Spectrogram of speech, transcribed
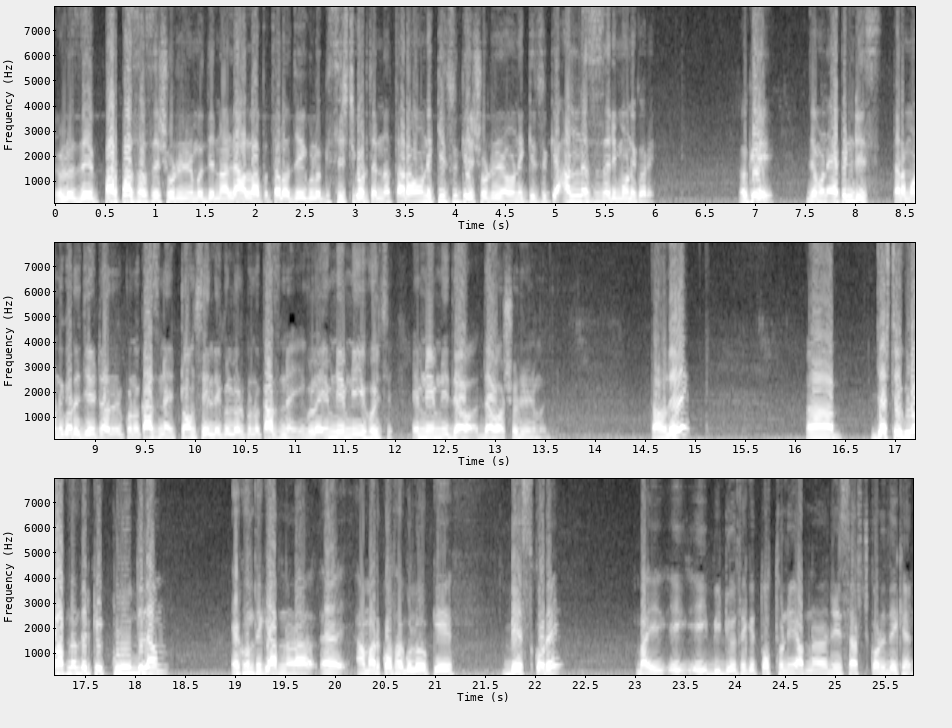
এগুলো যে পারপাস আছে শরীরের মধ্যে, নালে আল্লাহ তালা যে এগুলোকে সৃষ্টি করতেন না, তারা অনেক কিছুকে, শরীরের অনেক কিছুকে আননেসেসারি মনে করে। ওকে যেমন অ্যাপেন্ডিক্স, তারা মনে করে যে এটার কোনো কাজ নাই টনসিল এগুলোর কোনো কাজ নাই, এগুলো এমনি এমনি হয়েছে, এমনি এমনি দেওয়া দেওয়া শরীরের মধ্যে। তাহলে জাস্ট এগুলো আপনাদেরকে ক্লু দিলাম। এখন থেকে আপনারা আমার কথাগুলোকে বেস করে বা এই- এই ভিডিও থেকে তথ্য নিয়ে আপনারা রিসার্চ করে দেখেন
